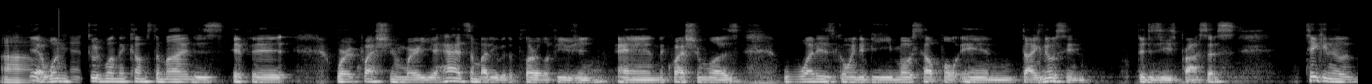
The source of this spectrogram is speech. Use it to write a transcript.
Um, Yeah, one and- good one that comes to mind is if it were a question where you had somebody with a pleural effusion, and the question was, what is going to be most helpful in diagnosing the disease process? Taking a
